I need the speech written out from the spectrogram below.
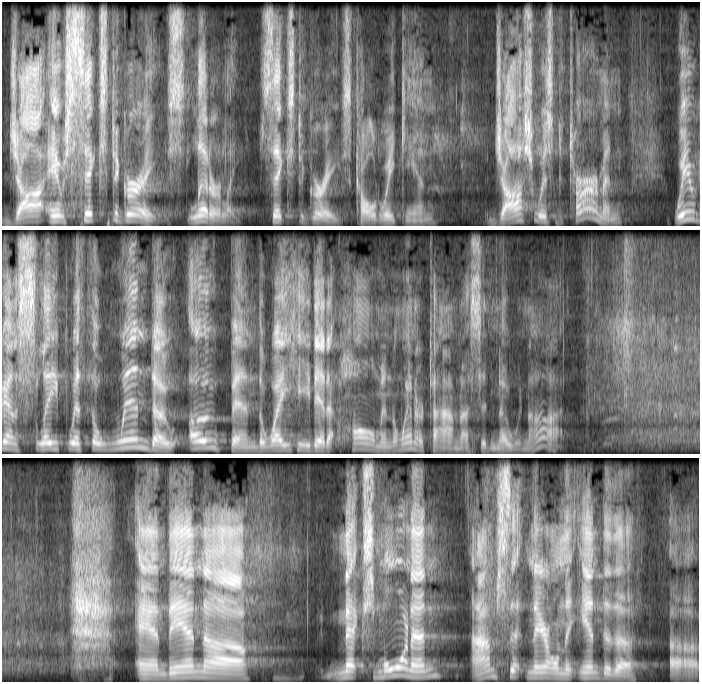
it was six degrees, literally six degrees, cold weekend. Josh was determined we were going to sleep with the window open the way he did at home in the wintertime. And I said, No, we're not. and then uh, next morning, I'm sitting there on the end of the uh,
